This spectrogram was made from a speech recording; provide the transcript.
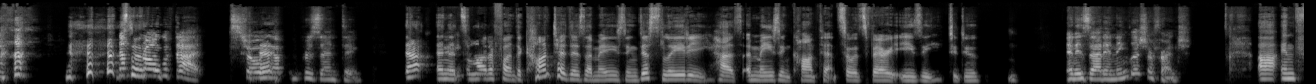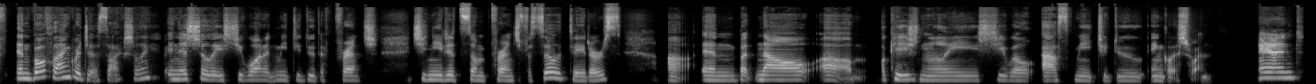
Nothing so, wrong with that. Showing up and presenting. That and it's a lot of fun. The content is amazing. This lady has amazing content, so it's very easy to do. And is that in English or French? Uh, in in both languages, actually. Initially, she wanted me to do the French. She needed some French facilitators, uh, and but now um, occasionally she will ask me to do English one. And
